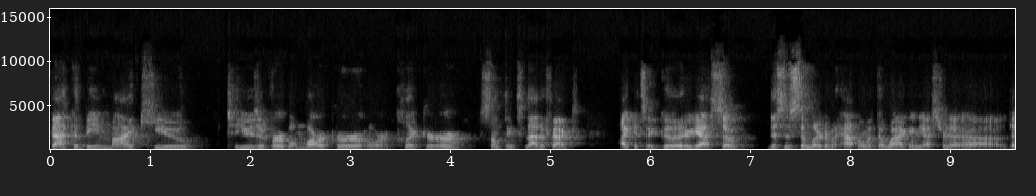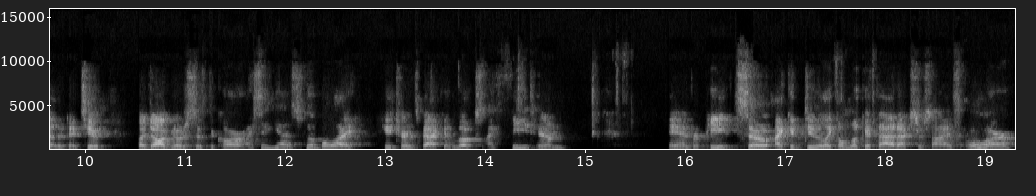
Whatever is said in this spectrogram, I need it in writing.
That could be my cue to use a verbal marker or a clicker, something to that effect. I could say good or yes. So this is similar to what happened with the wagon yesterday, uh, the other day too. My dog notices the car. I say, yes, good boy. He turns back and looks. I feed him and repeat. So I could do like a look at that exercise, or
